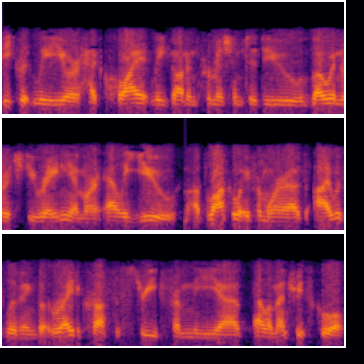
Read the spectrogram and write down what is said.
secretly or had quietly gotten permission to do low enriched uranium or LEU a block away from where I was, I was living, but right across the street from the uh, elementary school.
